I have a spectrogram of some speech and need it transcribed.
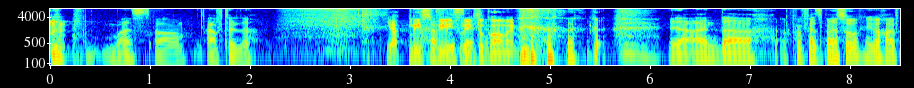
once um, after the. Yeah, please feel this free to comment. yeah, and uh, Professor Bansal, you have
